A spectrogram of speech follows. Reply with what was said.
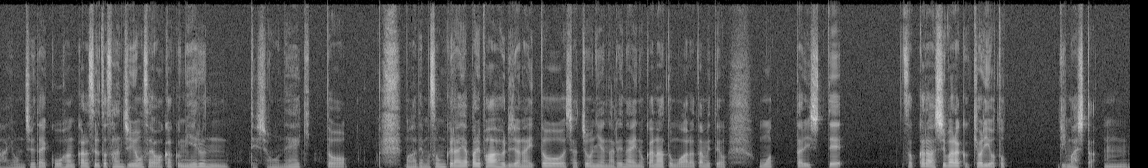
まあ40代後半からすると34歳若く見えるんでしょうねきっと。まあでもそんくらいやっぱりパワフルじゃないと社長にはなれないのかなとも改めて思ったりしてそっからはしばらく距離を取りました。うん。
